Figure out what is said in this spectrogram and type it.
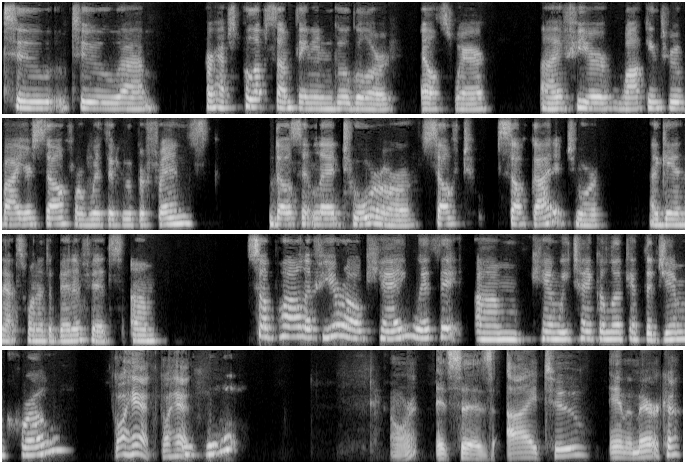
to to um, perhaps pull up something in Google or elsewhere. Uh, if you're walking through by yourself or with a group of friends, docent led tour or self self guided tour, again, that's one of the benefits. Um, so, Paul, if you're okay with it, um, can we take a look at the Jim Crow? Go ahead. Go ahead. All right. It says, I too am America.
